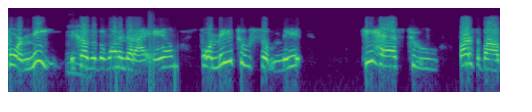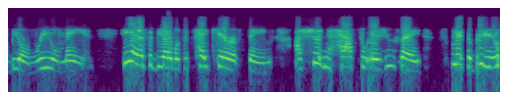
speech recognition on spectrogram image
for me, mm. because of the woman that I am, for me to submit, he has to, first of all, be a real man. He has to be able to take care of things. I shouldn't have to, as you say, split the bill.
